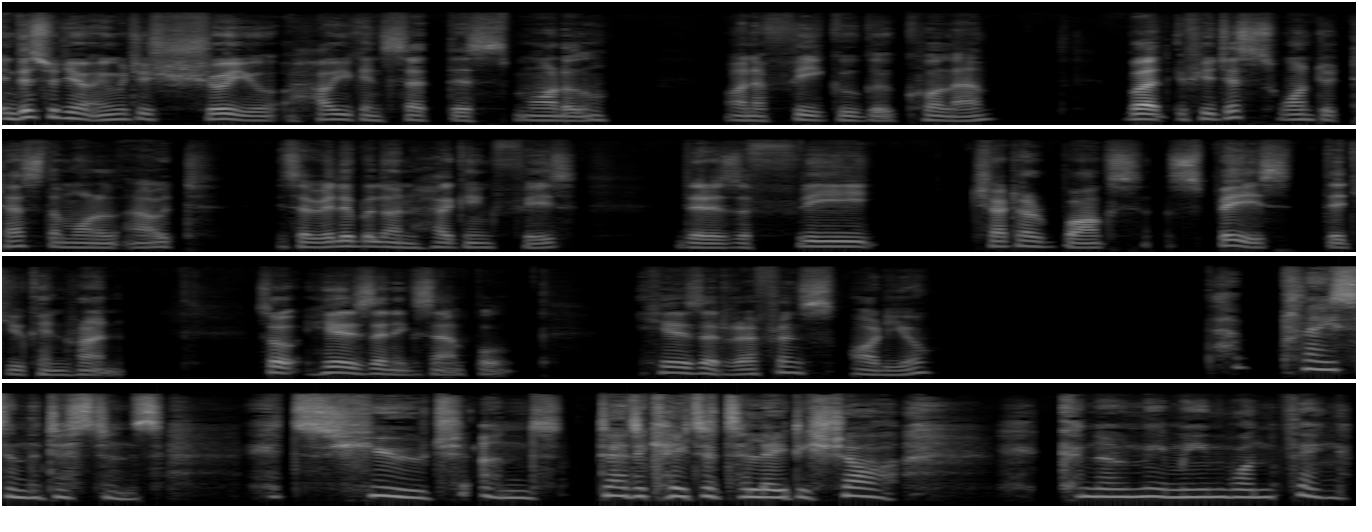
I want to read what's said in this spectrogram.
In this video, I'm going to show you how you can set this model on a free Google Colab. But if you just want to test the model out, it's available on Hugging Face. There is a free Chatterbox space that you can run. So here's an example here's a reference audio. That place in the distance, it's huge and dedicated to Lady Shah. It can only mean one thing.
